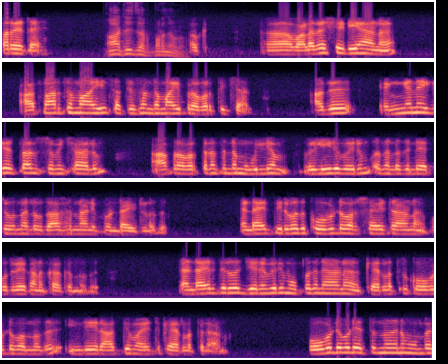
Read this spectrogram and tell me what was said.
പറയട്ടെ? ആ ടീച്ചർ പറഞ്ഞോളൂ. ഓക്കെ. വളരെ ശരിയാണ്. ആത്മാർത്ഥമായി സത്യസന്ധമായി പ്രവർത്തിച്ചാൽ അത് എങ്ങനെ ഇകഴ്ത്താൻ ശ്രമിച്ചാലും ആ പ്രവർത്തനത്തിന്റെ മൂല്യം വെളിയിൽ വരും എന്നുള്ളതിന്റെ ഏറ്റവും നല്ല ഉദാഹരണമാണ് ഇപ്പോൾ ഉണ്ടായിട്ടുള്ളത്. രണ്ടായിരത്തി ഇരുപത് കോവിഡ് വർഷമായിട്ടാണ് പൊതുവെ കണക്കാക്കുന്നത്. രണ്ടായിരത്തി ഇരുപത് ജനുവരി മുപ്പതിനാണ് കേരളത്തിൽ കോവിഡ് വന്നത്. ഇന്ത്യയിൽ ആദ്യമായിട്ട് കേരളത്തിലാണ്. കോവിഡ് ഇവിടെ എത്തുന്നതിന് മുമ്പേ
